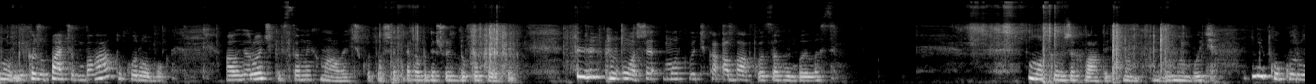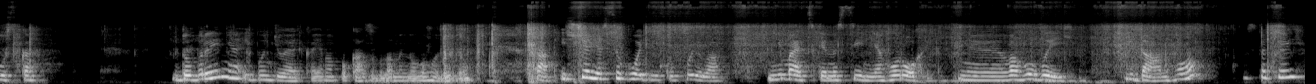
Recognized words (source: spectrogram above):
ну, я кажу, пачок багато коробок, а огірочків самих маличко, то ще треба буде щось докупити. О, ще морквочка Абако загубилась. Моркви вже хватить, мабуть. І кукурузка. Добриня і бондюелька, я вам показувала минулого відео. Так, і ще я сьогодні купила німецьке насіння горох е, ваговий і данго. Ось такий.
